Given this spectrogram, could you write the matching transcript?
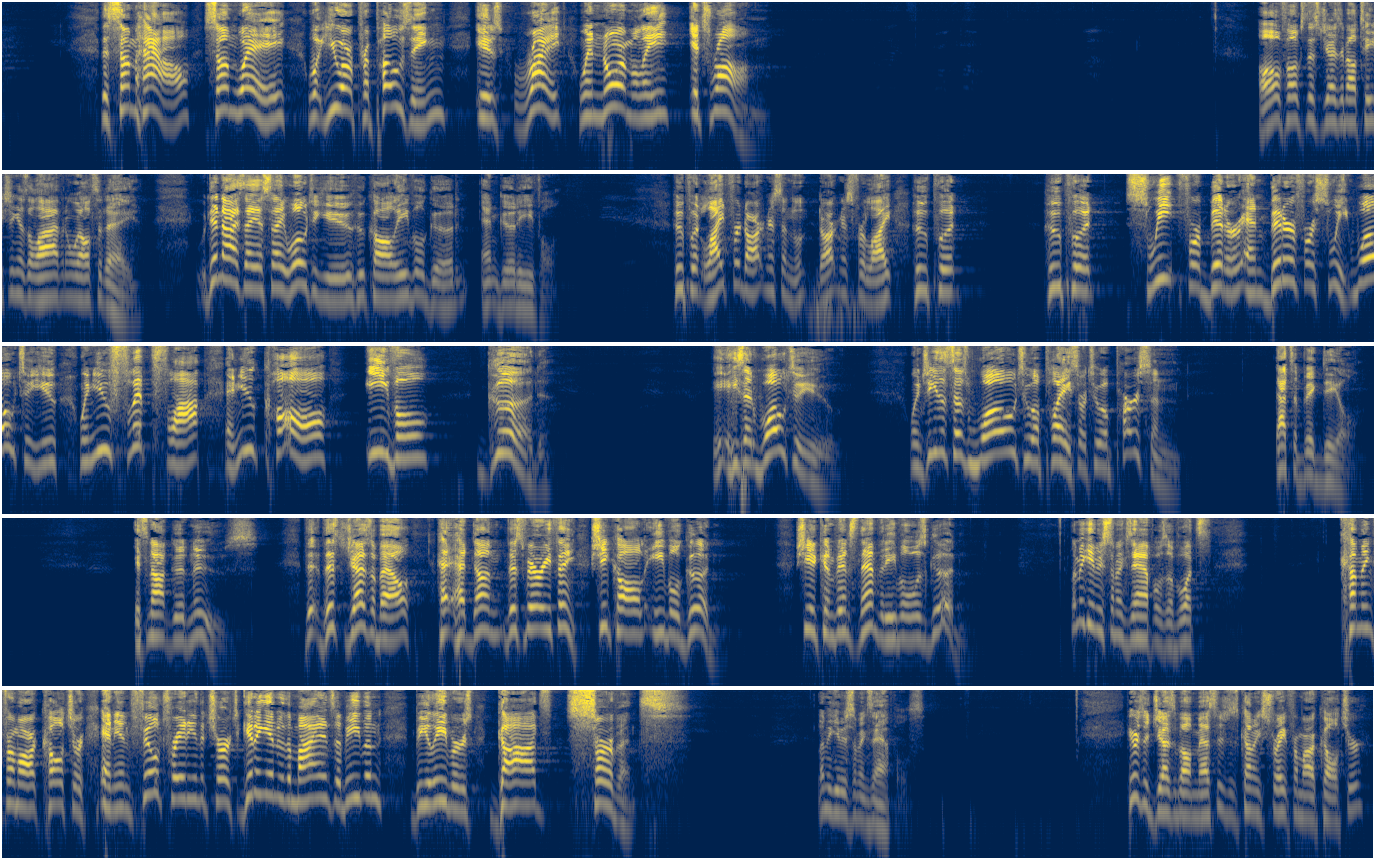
That somehow, some way, what you are proposing is right when normally it's wrong. Oh, folks, this Jezebel teaching is alive and well today. Didn't Isaiah say, Woe to you who call evil good and good evil? Who put light for darkness and darkness for light? Who put, who put sweet for bitter and bitter for sweet? Woe to you when you flip flop and you call evil good. He said, Woe to you. When Jesus says woe to a place or to a person, that's a big deal. It's not good news. This Jezebel had done this very thing. She called evil good. She had convinced them that evil was good. Let me give you some examples of what's coming from our culture and infiltrating the church, getting into the minds of even believers, God's servants. Let me give you some examples. Here's a Jezebel message that's coming straight from our culture.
